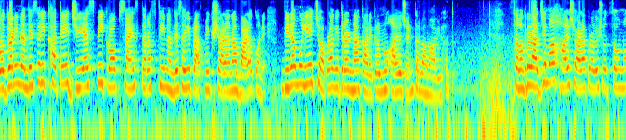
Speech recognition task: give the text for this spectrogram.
વડોદરાની નંદેસરી ખાતે જીએસપી ક્રોપ સાયન્સ તરફથી નંદેસરી પ્રાથમિક શાળાના બાળકોને વિનામૂલ્યે ચોપડા વિતરણના કાર્યક્રમનું આયોજન કરવામાં આવ્યું હતું. સમગ્ર રાજ્યમાં હાલ શાળા પ્રવેશોત્સવનો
